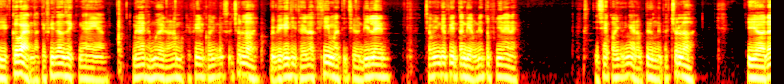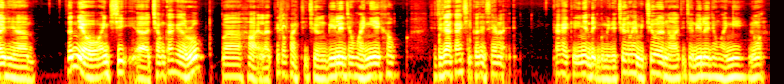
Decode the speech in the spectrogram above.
Thì cơ bản là cái phiên giao dịch ngày à, 12 tháng 10 nó là một cái phiên có những sự chốt lời. Bởi vì các anh chị thấy là khi mà thị trường đi lên trong những cái phiên tăng điểm liên tục như này này thì sẽ có những nhà đầu tư người ta chốt lời. Thì ở đây thì à, rất nhiều anh chị ở trong các cái group uh, hỏi là thế có phải thị trường đi lên trong hoài nghi hay không? Thì thực ra các anh chị có thể xem lại các cái, cái nhận định của mình từ trước này mình chưa bao giờ nói thị trường đi lên trong hoài nghi đúng không ạ?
